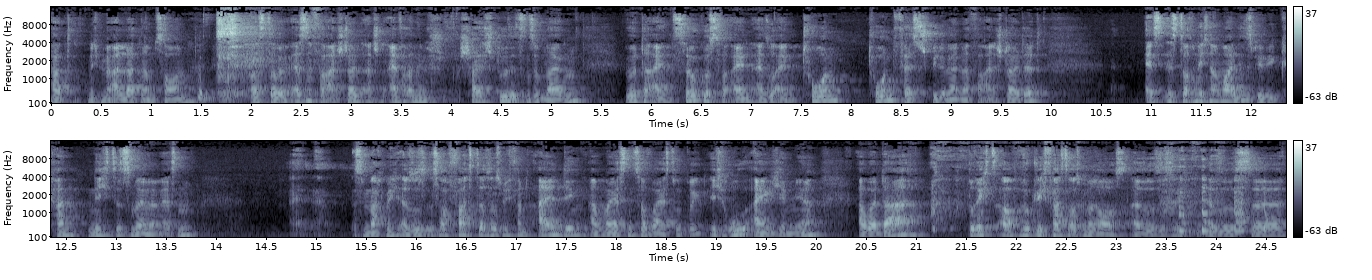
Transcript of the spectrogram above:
hat nicht mehr alle Latten am Zaun. Was da beim Essen veranstaltet, anstatt einfach an dem scheiß Stuhl sitzen zu bleiben, wird da ein Zirkusverein, also ein Ton, Tonfestspiele werden da veranstaltet. Es ist doch nicht normal. Dieses Baby kann nicht sitzen bleiben beim Essen. Es macht mich, also es ist auch fast das, was mich von allen Dingen am meisten zur Weißblut bringt. Ich ruhe eigentlich in mir, aber da bricht es auch wirklich fast aus mir raus. Also es ist, also es, äh,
